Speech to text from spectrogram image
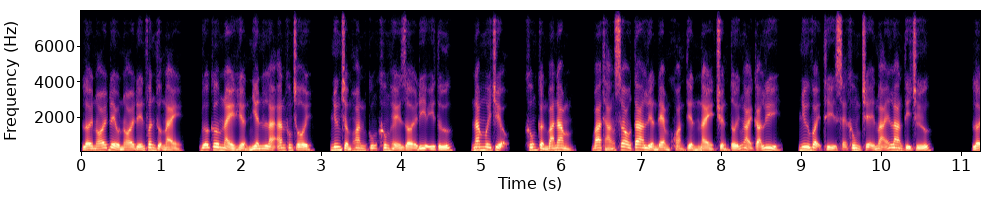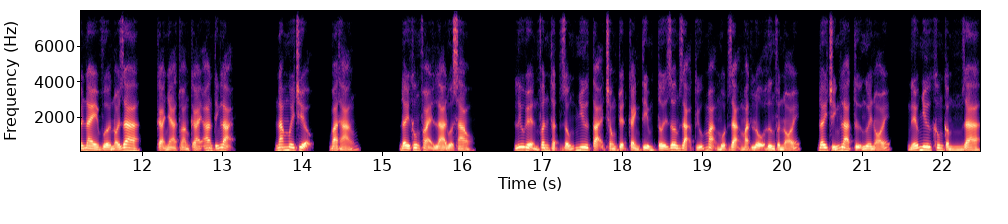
Lời nói đều nói đến phân thượng này, bữa cơm này hiển nhiên là ăn không trôi, nhưng trầm hoan cũng không hề rời đi ý tứ, năm mươi triệu, không cần ba năm ba tháng sau ta liền đem khoản tiền này chuyển tới ngài ca ly như vậy thì sẽ không trễ mãi lan tỷ chứ. Lời này vừa nói ra, cả nhà thoáng cái an tính lại. Năm mươi triệu, ba tháng. Đây không phải là đùa sao? Lưu huyện vân thật giống như tại trong tuyệt cảnh tìm tới dơm dạ cứu mạng một dạng mặt lộ hưng phân nói, đây chính là tự ngươi nói, nếu như không cầm ra,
